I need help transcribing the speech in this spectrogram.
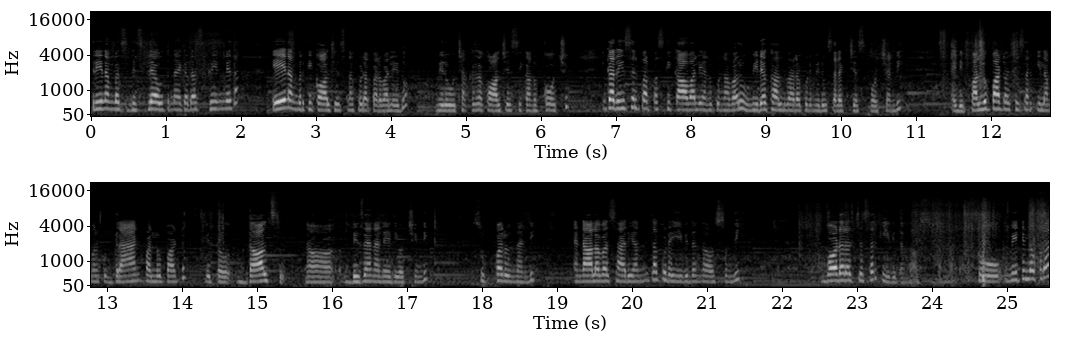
త్రీ నెంబర్స్ డిస్ప్లే అవుతున్నాయి కదా స్క్రీన్ మీద. ఏ నెంబర్కి కాల్ చేసినా కూడా పర్వాలేదు. మీరు చక్కగా కాల్ చేసి కనుక్కోవచ్చు. ఇంకా రీసేల్ పర్పస్కి కావాలి అనుకున్న వారు వీడియో కాల్ ద్వారా కూడా మీరు సెలెక్ట్ చేసుకోవచ్చు అండి ఇది పళ్ళు పాట వచ్చేసరికి ఇలా మనకు గ్రాండ్ పళ్ళు పాటు విత్ డాల్స్ డిజైన్ అనేది వచ్చింది. సూపర్ ఉందండి. అండ్ ఆల్ ఓవర్ శారీ అంతా కూడా ఈ విధంగా వస్తుంది. బార్డర్ వచ్చేసరికి ఈ విధంగా వస్తుంది అనమాట సో వీటిలో కూడా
